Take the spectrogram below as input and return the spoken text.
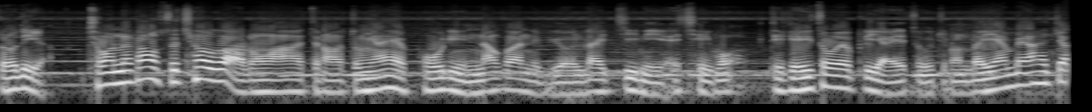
ဘယ်လိုတည်းကျွန်တော်2016ကတော့ကျွန်တော်သူများရဲ့ဖိုးဒီနောက်ကနေပြီးတော့လိုက်ကြည့်နေတဲ့အချိန်ပေါ့ဒီကိစ္စရဲ့ player ရဲ့ဆိုကျွန်တော်လည်းရန်ပဲအားကြ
